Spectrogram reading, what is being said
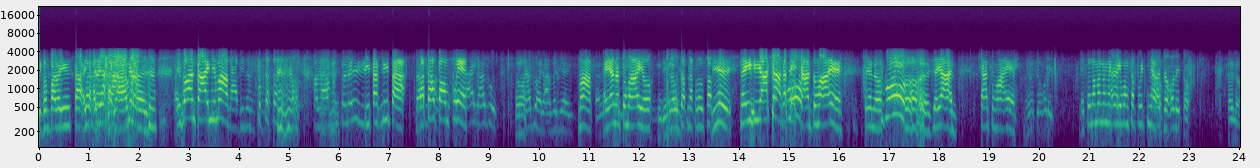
Ibang pala yung tayo sa kanya, halaman. Iba ang tayo ni Mac. Halaman pala yun. Kita-kita. Basta pa ang puwet. Ay, gago. Oh. Gago, halaman yan. Mac, ayan ang tumayo. Hindi. Close up na close up. Nahihiya siya kasi siya ang tumae. Yan o. Ibo! Oh, siya yan. Siya ang tumae. Ano, chocolate? Ito naman ang nag-iwang sa puwit niya. Ano, chocolate to? Ano?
